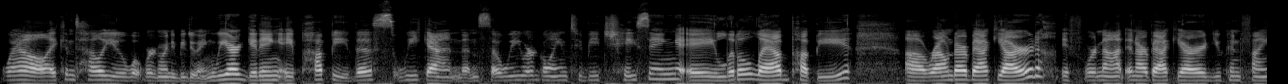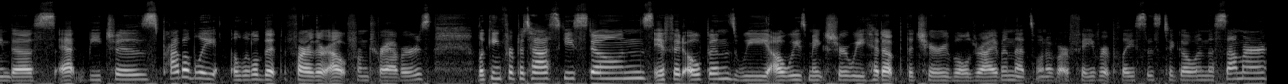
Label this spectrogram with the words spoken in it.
Well, I can tell you what we're going to be doing. We are getting a puppy this weekend, and so we are going to be chasing a little lab puppy around our backyard. If we're not in our backyard, you can find us at beaches, probably a little bit farther out from Traverse, looking for Petoskey stones. If it opens, we always make sure we hit up the Cherry Bowl Drive-In. That's one of our favorite places to go in the summer.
